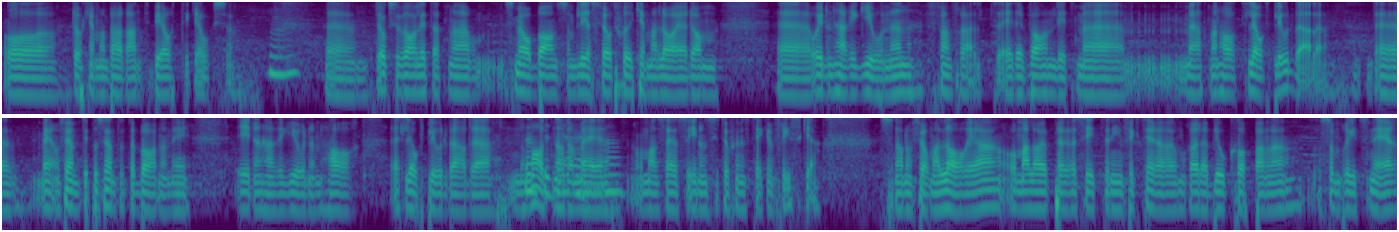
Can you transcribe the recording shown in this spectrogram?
och då kan man behöva antibiotika också. Mm. Eh, Det är också vanligt att man små barn som blir svårt sjuka malaria, de, eh, och i den här regionen framförallt är det vanligt med, med att man har ett lågt blodvärde. Det, mer än 50 procent av barnen i, i den här regionen har ett lågt blodvärde normalt när de är, om man säger så inom situationstecken friska. Så när de får malaria och malariaparasiten infekterar de röda blodkropparna som bryts ner,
